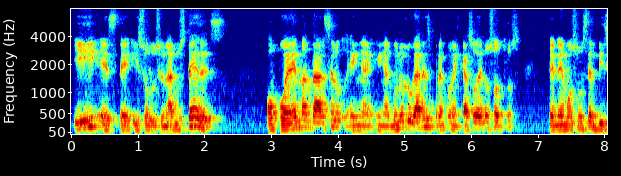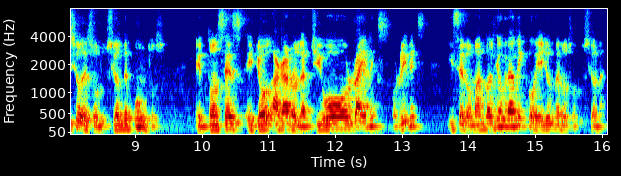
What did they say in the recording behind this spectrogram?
y, este, y solucionar ustedes. O pueden mandárselo en, en algunos lugares, por ejemplo, en el caso de nosotros, tenemos un servicio de solución de puntos. Entonces, eh, yo agarro el archivo Rinex o Rinex y se lo mando al geográfico y ellos me lo solucionan.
